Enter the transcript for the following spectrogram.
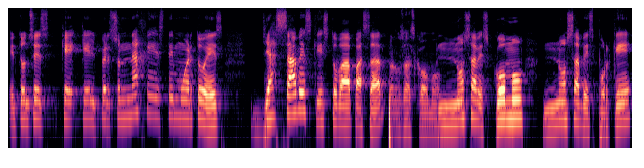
Entonces, que, que el personaje esté muerto es, ya sabes que esto va a pasar, Pero no sabes cómo. no sabes cómo, no sabes por qué,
